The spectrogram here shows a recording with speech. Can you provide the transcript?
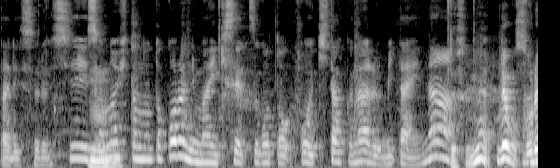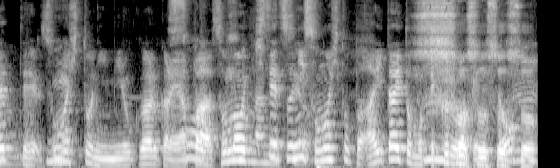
たりするし、ん。その人のところに毎季節ごとこう行きたくなるみたいな。うですね。でもそれってその人に魅力があるからやっぱその季節にその人と会いたいと思ってくるわけでしょ？そうそうそう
